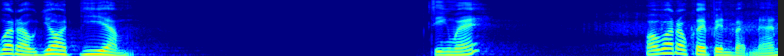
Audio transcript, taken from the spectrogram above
ว่าเรายอดเยี่ยม จริงไหม เพราะว่าเราเคยเป็นแบบนั้น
